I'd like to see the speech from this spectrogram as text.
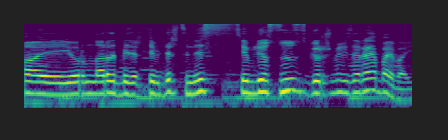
yorumlarda belirtebilirsiniz. Seviliyorsunuz. Görüşmek üzere. Bay bay.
